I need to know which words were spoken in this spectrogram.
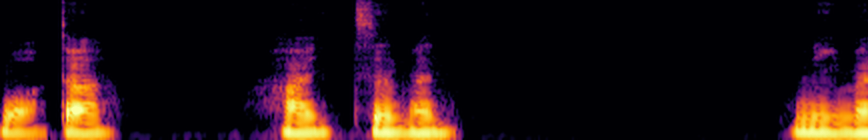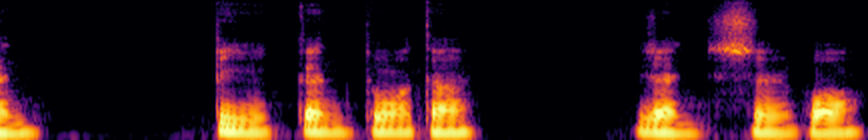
我的孩子们，你们必更多的认识我，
